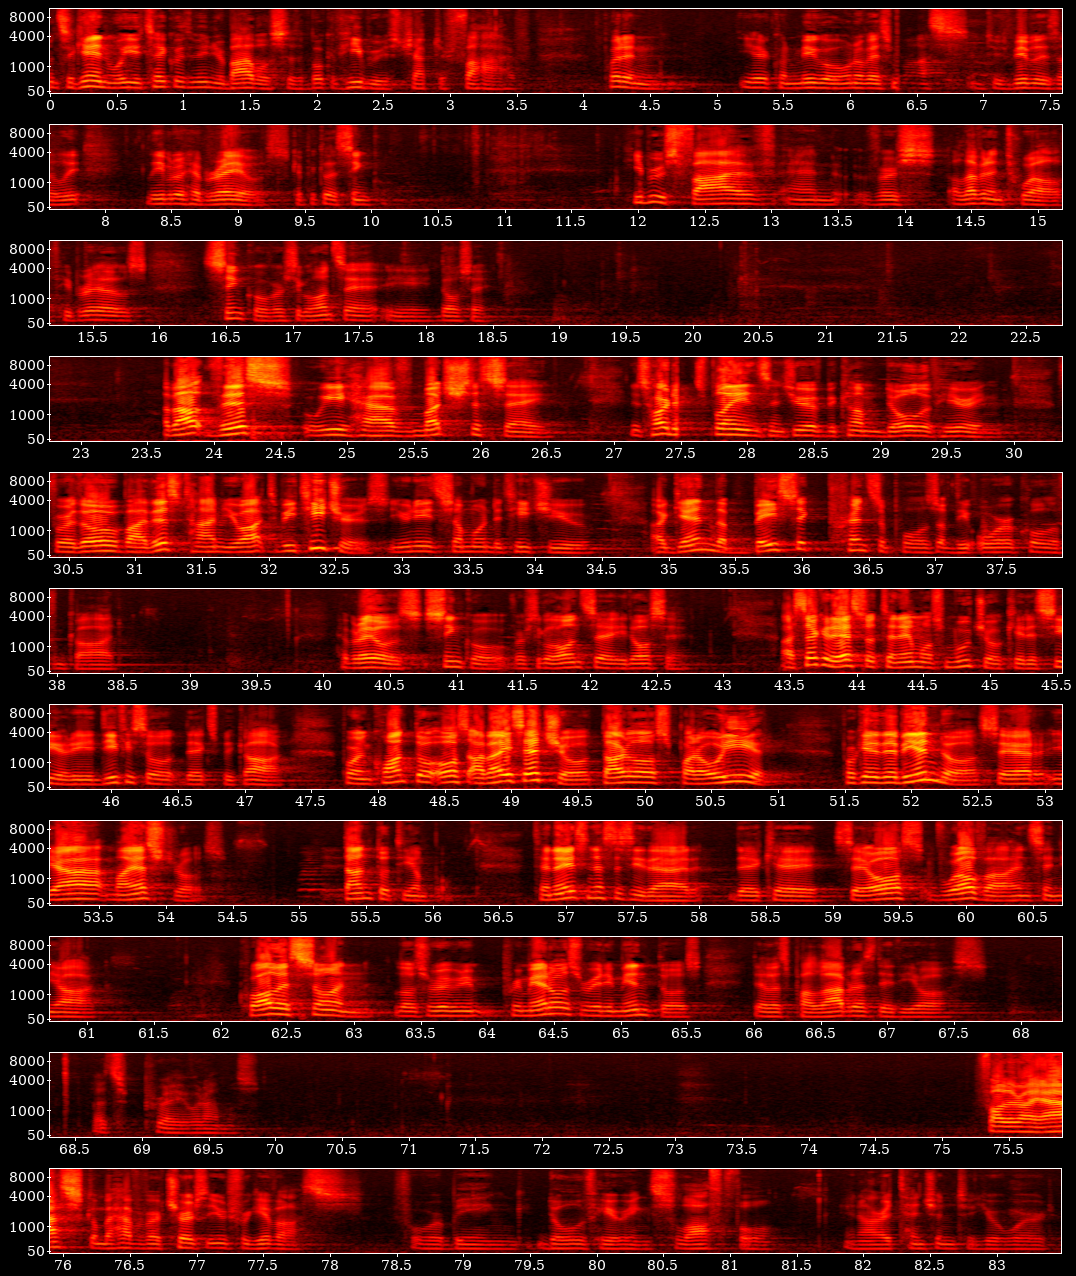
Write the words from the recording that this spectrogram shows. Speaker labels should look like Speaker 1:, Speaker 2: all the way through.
Speaker 1: Once again, will you take with me in your Bibles to the book of Hebrews, chapter 5? Pueden ir conmigo una vez más en tus Biblias al libro de Hebreos, capítulo 5. Hebrews 5 and verse 11 and 12. Hebreos 5, versículo 11 y 12. About this, we have much to say. It's hard to explain since you have become dull of hearing. For though by this time you ought to be teachers, you need someone to teach you. Again, the basic principles of the oracle of God. Hebreos 5, versículo 11 y 12. Acerca de esto tenemos mucho que decir y difícil de explicar, por en cuanto os habéis hecho tardos para oír porque debiendo ser ya maestros tanto tiempo, tenéis necesidad de que se os vuelva a enseñar cuáles son los primeros rudimentos de las palabras de Dios. Let's pray, oramos. Father, I ask on behalf of our church that you would forgive us for being dull of hearing, slothful in our attention to your word.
